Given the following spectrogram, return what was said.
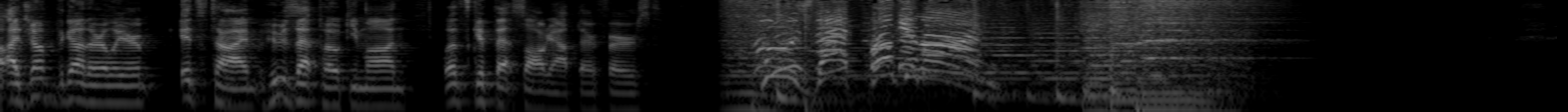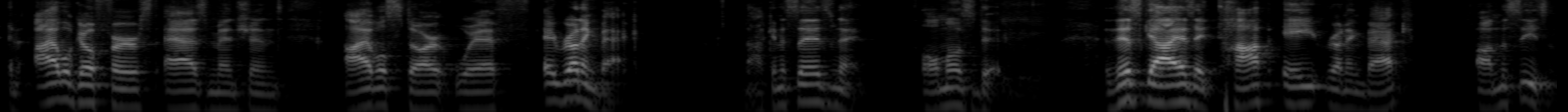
I jumped the gun earlier. It's time. Who's that Pokemon? Let's get that song out there first. Who's that Pokemon? And I will go first, as mentioned. I will start with a running back. Not going to say his name. Almost did. This guy is a top eight running back on the season.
